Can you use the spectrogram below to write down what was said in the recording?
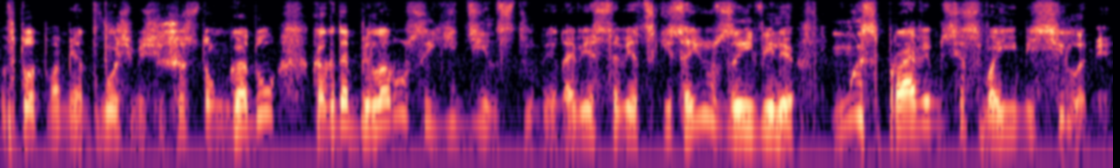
в тот момент, в 86 году, когда белорусы единственные на весь Советский Союз заявили, мы справимся своими силами.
